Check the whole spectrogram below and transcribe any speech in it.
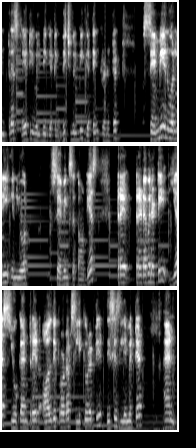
interest rate you will be getting which will be getting credited semi-annually in your savings account. Yes Tra- tradability yes you can trade all the products liquidity this is limited and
